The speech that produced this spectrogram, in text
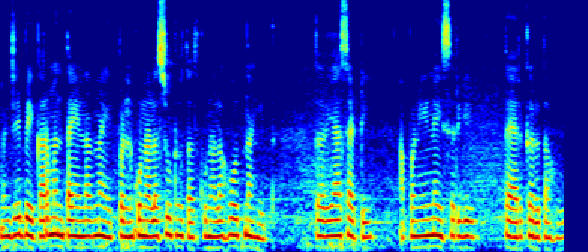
म्हणजे बेकार म्हणता येणार नाहीत पण कुणाला सूट होतात कुणाला होत नाहीत. तर यासाठी आपण हे नैसर्गिक तयार करत आहोत.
